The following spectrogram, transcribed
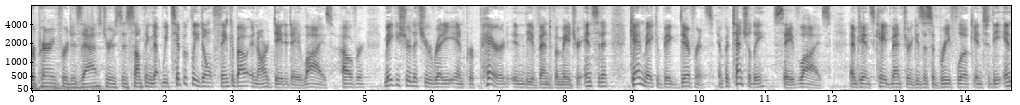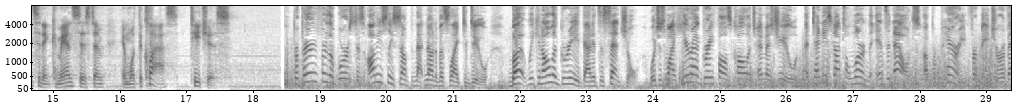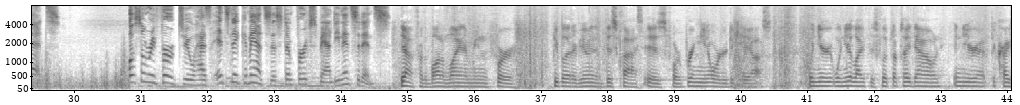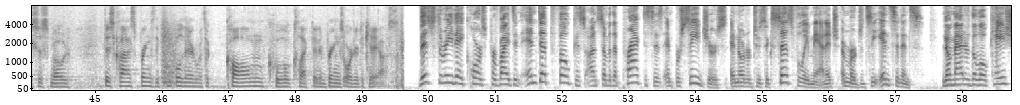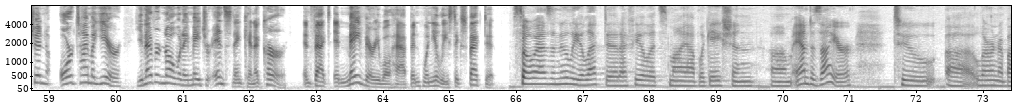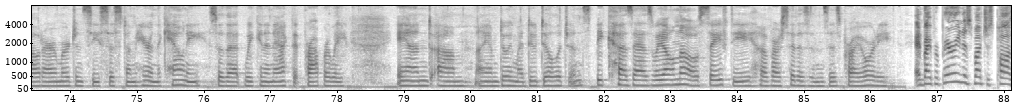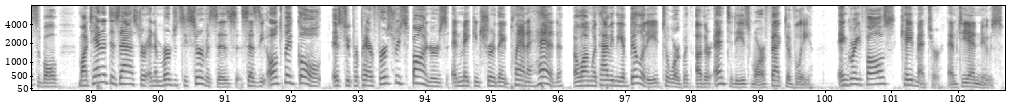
Preparing for disasters is something that we typically don't think about in our day to day lives. However, making sure that you're ready and prepared in the event of a major incident can make a big difference and potentially save lives. MTN's Cade Mentor gives us a brief look into the incident command system and what the class teaches. Preparing for the worst is obviously something that none of us like to do, but we can all agree that it's essential, which is why here at Great Falls College MSU, attendees got to learn the ins and outs of preparing for major events also referred to as incident command system for expanding incidents. Yeah, for the bottom line, I mean, for people that are viewing this class is for bringing order to chaos. When your when your life is flipped upside down and you're at the crisis mode, this class brings the people there with a calm, cool, collected, and brings order to chaos. This three day course provides an in depth focus on some of the practices and procedures in order to successfully manage emergency incidents. No matter the location or time of year, you never know when a major incident can occur. In fact, it may very well happen when you least expect it. So, as a newly elected, I feel it's my obligation um, and desire to uh, learn about our emergency system here in the county so that we can enact it properly. And um, I am doing my due diligence because, as we all know, safety of our citizens is priority. And by preparing as much as possible, Montana Disaster and Emergency Services says the ultimate goal is to prepare first responders and making sure they plan ahead, along with having the ability to work with other entities more effectively. In Great Falls, Cade Mentor, MTN News.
